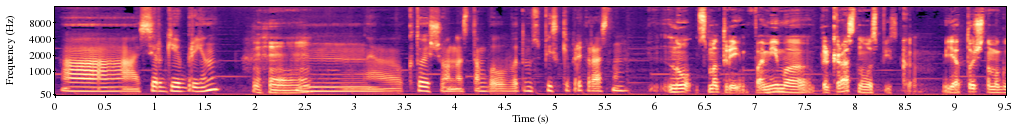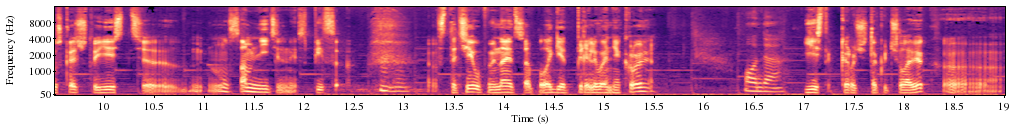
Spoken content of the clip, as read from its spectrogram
а, Сергей Брин, Uh-huh. Кто еще у нас там был в этом списке прекрасном? Ну, смотри, помимо прекрасного списка, я точно могу сказать, что есть э, ну, сомнительный список. Uh-huh. В статье упоминается апологет переливания крови. О, да. Есть, короче, такой человек, э,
